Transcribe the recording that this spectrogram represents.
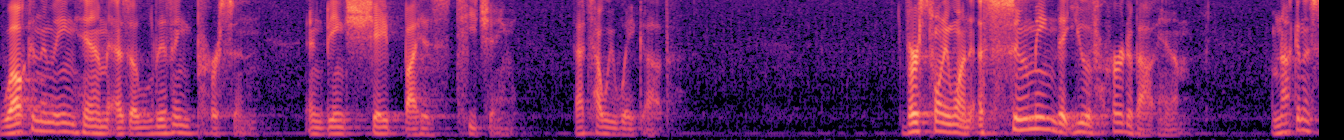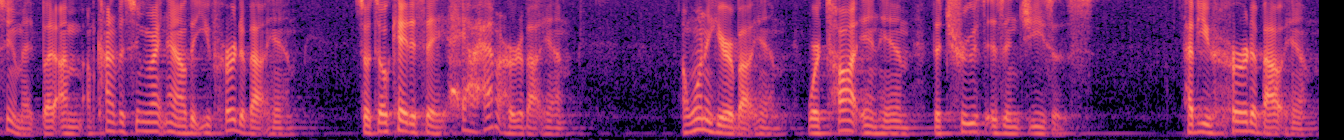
Welcoming Him as a living person and being shaped by His teaching. That's how we wake up. Verse 21 assuming that you have heard about him. I'm not going to assume it, but I'm, I'm kind of assuming right now that you've heard about him. So it's okay to say, hey, I haven't heard about him. I want to hear about him. We're taught in him. The truth is in Jesus. Have you heard about him?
